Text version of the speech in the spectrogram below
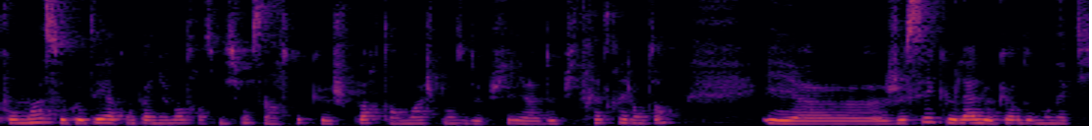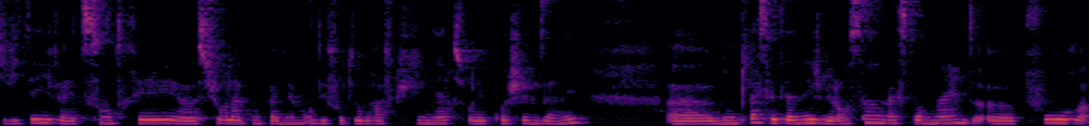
pour moi, ce côté accompagnement-transmission, c'est un truc que je porte en moi, je pense, depuis, depuis très très longtemps. Et je sais que là, le cœur de mon activité, il va être centré sur l'accompagnement des photographes culinaires sur les prochaines années. donc là, cette année, je vais lancer un mastermind pour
